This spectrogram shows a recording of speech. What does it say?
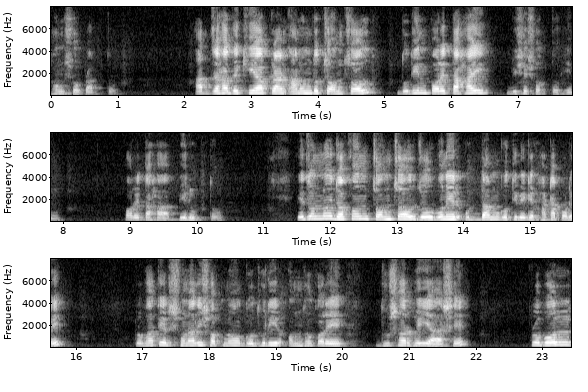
ধ্বংসপ্রাপ্ত। আজ যাহা দেখিয়া প্রাণ আনন্দ চঞ্চল, দুদিন পরে তাহাই বিশেষত্বহীন, পরে তাহা বিলুপ্ত। এজন্যই যখন চঞ্চল যৌবনের উদ্দাম গতিবেগে ভাটা পড়ে, প্রভাতের সোনালি স্বপ্ন গধূলির অন্ধকারে ধূসর হইয়া আসে প্রবল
